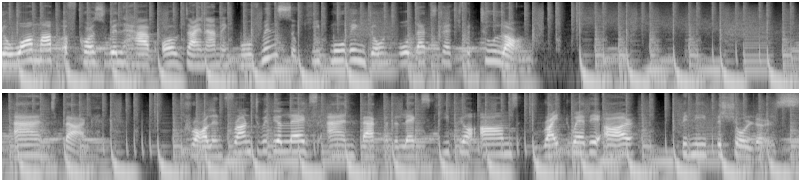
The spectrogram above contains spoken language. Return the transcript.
Your warm up, of course, will have all dynamic movements, so keep moving, don't hold that stretch for too long. And back. Crawl in front with your legs and back with the legs. Keep your arms right where they are, beneath the shoulders.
